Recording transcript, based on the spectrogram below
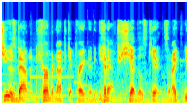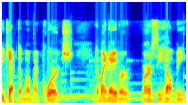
She was bound and determined not to get pregnant again after she had those kittens. And I, we kept them on my porch. And my neighbor, Marcy, helped me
